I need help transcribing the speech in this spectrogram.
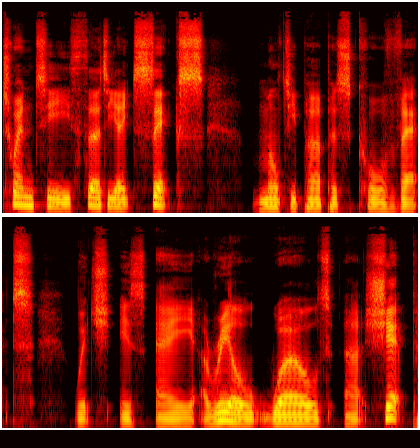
2038-6 multi-purpose corvette, which is a, a real world uh, ship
